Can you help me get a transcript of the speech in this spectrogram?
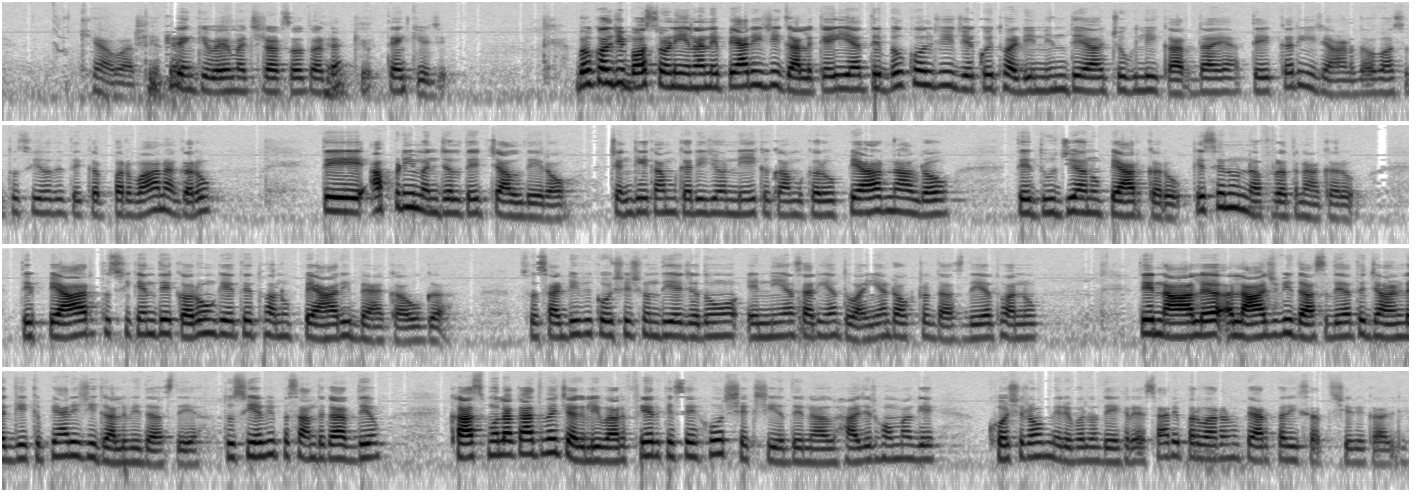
ਕੀ ਬਾਤ ਹੈ। Thank you very much doctor ਸਾਹਿਬ ਤੁਹਾਡਾ. ਥੈਂਕ ਯੂ ਜੀ। ਬਿਲਕੁਲ ਜੀ, ਬਹੁਤ ਸੋਹਣੀ ਇਹਨਾਂ ਨੇ ਪਿਆਰੀ ਜੀ ਗੱਲ ਕਹੀ ਹੈ ਤੇ ਬਿਲਕੁਲ ਜੀ, ਜੇ ਕੋਈ ਤੁਹਾਡੀ ਨਿੰਦਿਆ, ਚੁਗਲੀ ਕਰਦਾ ਆ ਤੇ ਕਰੀ ਜਾਣਦਾ ਬਸ, ਤੁਸੀਂ ਉਹਦੇ ਤੇ ਪਰਵਾਹ ਨਾ ਕਰੋ ਤੇ ਆਪਣੀ ਮੰਜ਼ਿਲ ਤੇ ਚੱਲਦੇ ਰਹੋ। ਚੰਗੇ ਕੰਮ ਕਰੀ ਜਾਓ, ਨੇਕ ਕੰਮ ਕਰੋ, ਪਿਆਰ ਨਾਲ ਰਹੋ ਤੇ ਦੂਜਿਆਂ ਨੂੰ ਪਿਆਰ ਕਰੋ, ਕਿਸੇ ਨੂੰ ਨਫ਼ਰਤ ਨਾ ਕਰੋ ਤੇ ਪਿਆਰ ਤੁਸੀਂ ਕਹਿੰਦੇ ਕਰੋਗੇ ਤੇ ਤੁਹਾਨੂੰ ਪਿਆਰ ਹੀ ਬੈਕ ਆਊਗਾ। ਸੋ ਸਾਡੀ ਵੀ ਕੋਸ਼ਿਸ਼ ਹੁੰਦੀ ਹੈ, ਜਦੋਂ ਇੰਨੀਆਂ ਸਾਰੀਆਂ ਦਵਾਈਆਂ ਡਾਕਟਰ ਦੱਸਦੇ ਆ ਤੁਹਾਨੂੰ ਤੇ ਨਾਲ ਇਲਾਜ ਵੀ ਦੱਸਦੇ ਆ ਤੇ ਜਾਣ ਲੱਗੇ ਇੱਕ ਪਿਆਰੀ ਜੀ ਗੱਲ ਵੀ ਦੱਸਦੇ ਆ। ਤੁਸੀਂ ਇਹ ਵੀ ਪਸੰਦ ਕਰਦੇ ਹੋ। ਖਾਸ ਮੁਲਾਕਾਤ ਵਿੱਚ ਅਗਲੀ ਵਾਰ ਫਿਰ ਕਿਸੇ ਹੋਰ ਸ਼ਖਸੀਅਤ ਦੇ ਨਾਲ ਹਾਜ਼ਰ ਹੋਵਾਂਗੇ। ਖੁਸ਼ ਰਹੋ, ਮੇਰੇ ਵੱਲੋਂ ਦੇਖ ਰਹੇ ਸਾਰੇ ਪਰਿਵਾਰਾਂ ਨੂੰ ਪਿਆਰ ਭਰੀ ਸਤਿ ਸ਼੍ਰੀ ਅਕਾਲ ਜੀ।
